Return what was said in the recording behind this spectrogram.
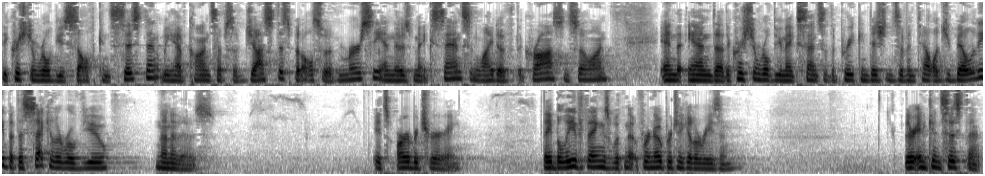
The Christian worldview is self-consistent. We have concepts of justice, but also of mercy, and those make sense in light of the cross and so on. And, and uh, the Christian worldview makes sense of the preconditions of intelligibility, but the secular worldview, none of those. It's arbitrary. They believe things no, for no particular reason. They're inconsistent.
